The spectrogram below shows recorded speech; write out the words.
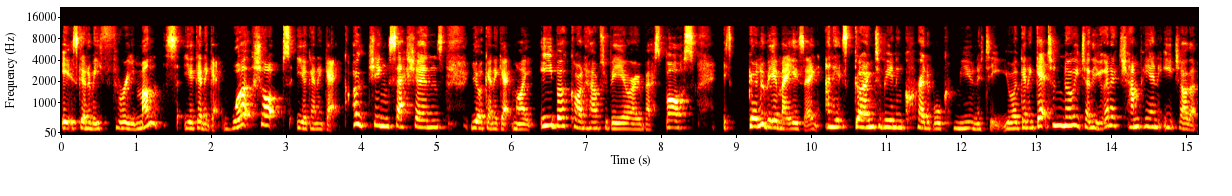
It's going to be three months. You're going to get workshops. You're going to get coaching sessions. You're going to get my ebook on how to be your own best boss. It's going to be amazing and it's going to be an incredible community. You are going to get to know each other. You're going to champion each other.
